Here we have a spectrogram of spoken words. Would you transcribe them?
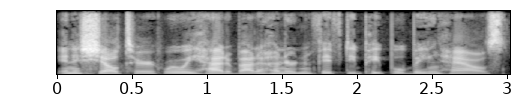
in a shelter where we had about 150 people being housed.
